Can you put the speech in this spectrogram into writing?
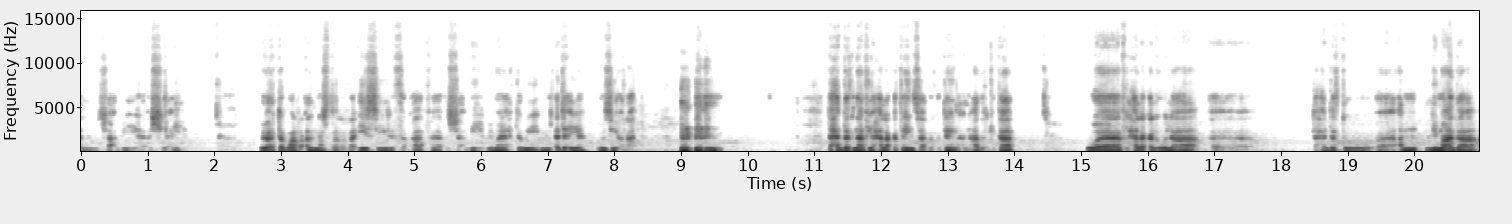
الشعبية الشيعية ويعتبر المصدر الرئيسي للثقافة الشعبية بما يحتويه من أدعية وزيارات. تحدثنا في حلقتين سابقتين عن هذا الكتاب وفي الحلقة الأولى آه، تحدثت آه، عن لماذا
